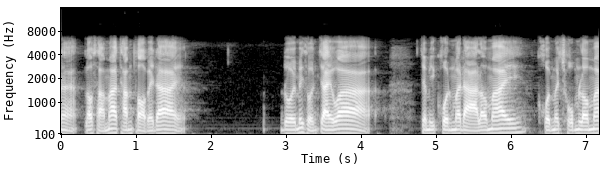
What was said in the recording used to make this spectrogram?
เนะ่ะเราสามารถทำต่อไปได้ โดยไม่สนใจว่าจะมีคนมาด่าเราไหมคนมาชมเราไหม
